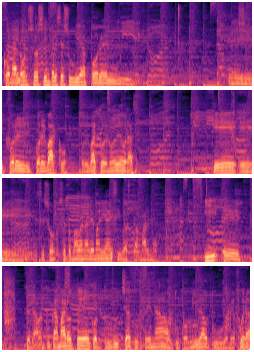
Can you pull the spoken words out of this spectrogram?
con Alonso siempre se subía por el, eh, por el, por el barco, por el barco de nueve horas, que eh, se, tomaba en Alemania y se iba hasta Malmo. Y eh, te daban tu camarote con tu ducha, tu cena o tu comida o tu lo que fuera.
